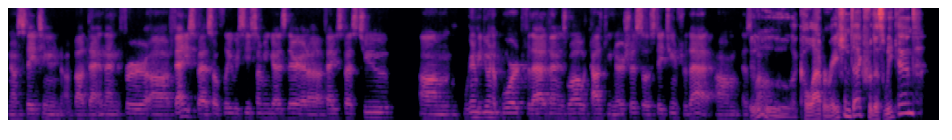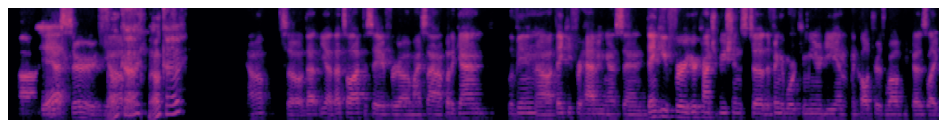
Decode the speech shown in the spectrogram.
you know, stay tuned about that. And then for uh, Fatties Fest, hopefully we see some of you guys there at uh, Fatties Fest 2. Um, we're going to be doing a board for that event as well with Cosmic Inertia. So stay tuned for that um, as Ooh, well. Ooh, a collaboration deck for this weekend? Uh, yeah. Yes, sir. Yep. Okay. Okay. Yeah. So that, yeah, that's all I have to say for uh, my sign off. But again, Levine, uh, thank you for having us and thank you for your contributions to the fingerboard community and the culture as well, because like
